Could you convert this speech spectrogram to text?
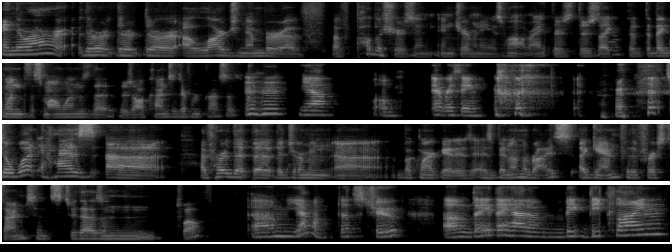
And there are there are there there are a large number of of publishers in in Germany as well, right? There's there's like the, the big ones, the small ones, the there's all kinds of different presses. Mm-hmm. Yeah. Well, everything. so what has uh I've heard that the the German uh book market is, has been on the rise again for the first time since 2012. um, yeah, that's true. Um, they they had a big decline,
